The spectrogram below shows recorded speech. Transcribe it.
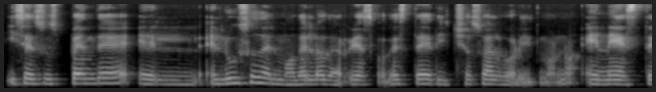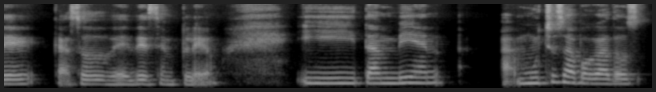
y se suspende el, el uso del modelo de riesgo de este dichoso algoritmo, ¿no? En este caso de desempleo. Y también muchos abogados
